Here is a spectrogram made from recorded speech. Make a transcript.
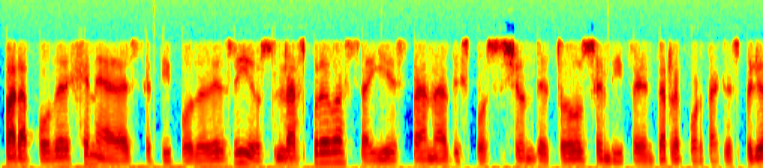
para poder generar este tipo de desvíos. Las pruebas ahí están a disposición de todos en diferentes reportajes periodísticos,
